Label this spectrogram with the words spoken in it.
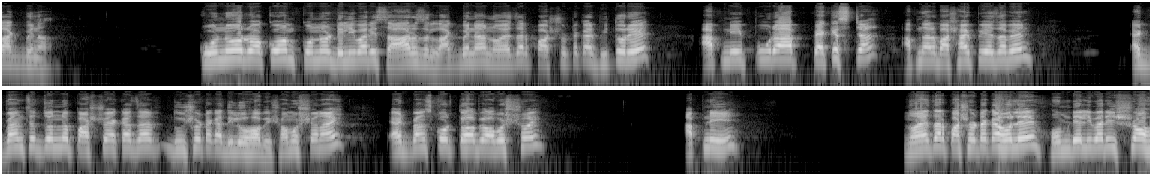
লাগবে না। কোনো রকম কোনো ডেলিভারি চার্জ লাগবে না। নয় হাজার পাঁচশো টাকার ভিতরে আপনি পুরা প্যাকেজটা আপনার বাসায় পেয়ে যাবেন। অ্যাডভান্সের জন্য পাঁচশো, এক হাজার টাকা দিলেও হবে। সমস্যা নাই। অ্যাডভান্স করতে হবে অবশ্যই। আপনি নয় হাজার পাঁচশো টাকা হলে হোম ডেলিভারি সহ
